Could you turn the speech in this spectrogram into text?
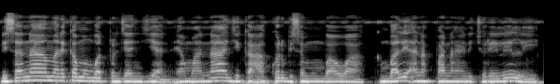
Di sana mereka membuat perjanjian yang mana jika Akur bisa membawa kembali anak panah yang dicuri Lily,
